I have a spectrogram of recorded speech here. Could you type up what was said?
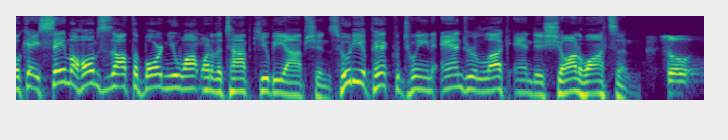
Okay, say Mahomes is off the board and you want one of the top QB options. Who do you pick between Andrew Luck and Deshaun Watson? So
